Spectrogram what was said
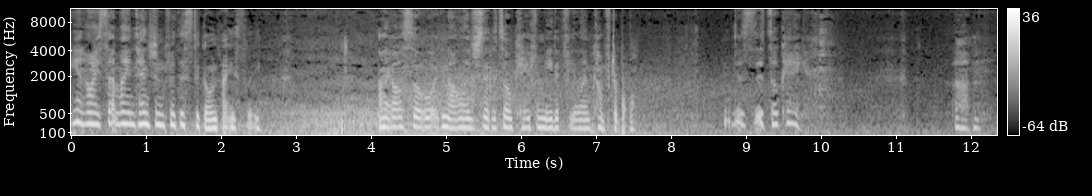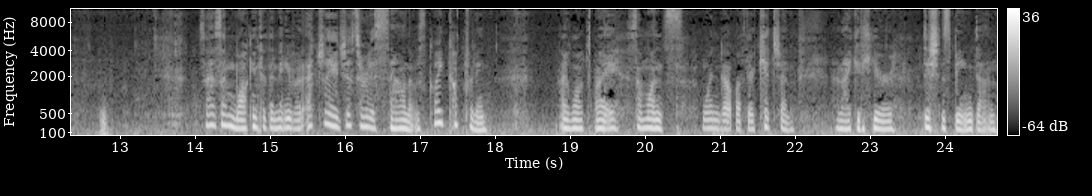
you know, I set my intention for this to go nicely. I also acknowledge that it's okay for me to feel uncomfortable. It's, it's okay. Um, so as I'm walking through the neighborhood, actually, I just heard a sound that was quite comforting. I walked by someone's window of their kitchen, and I could hear dishes being done.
